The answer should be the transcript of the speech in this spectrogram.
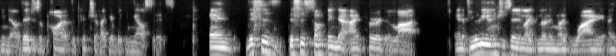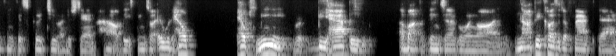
you know, they're just a part of the picture like everything else is. And this is this is something that I've heard a lot. And if you're really interested in like learning like why I think it's good to understand how these things are, it would help helps me be happy about the things that are going on, not because of the fact that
